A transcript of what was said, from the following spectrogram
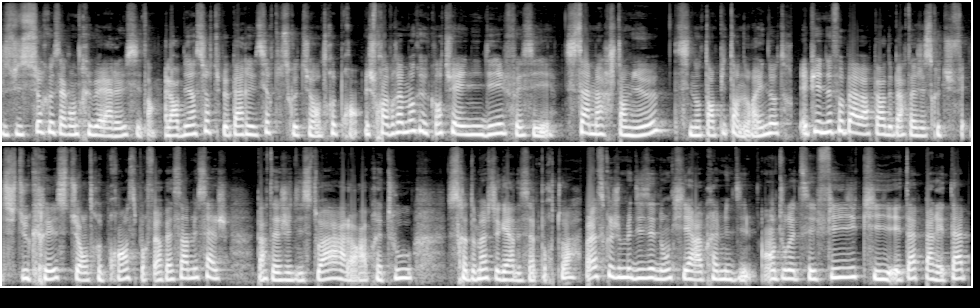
je suis sûre que ça contribue à la réussite. Hein. Alors bien sûr, tu peux pas réussir tout ce que tu entreprends, mais je crois vraiment que quand tu as une idée, il faut essayer. Si ça marche, tant mieux, sinon tant pis, t'en auras une autre. Et puis il ne faut pas avoir peur de partager ce que tu fais. Si tu crées, si tu entreprends, c'est pour faire passer un message, partager une histoire, alors après tout, ce serait dommage de garder ça pour toi. Voilà ce que je me disais donc hier après-midi, entourée de ces filles qui, étape par étape,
